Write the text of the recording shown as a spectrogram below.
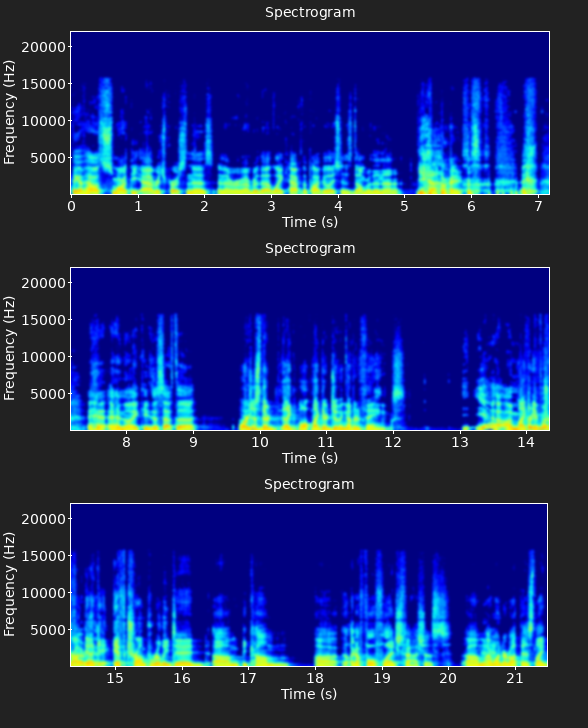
Think of how smart the average person is, and then remember that like half the population is dumber than that. Yeah, right. and, and, like you just have to, or like, just they're like well, like they're doing other things. Yeah, I'm like pretty if much Trump, everything. like if Trump really did um, become uh, like a full fledged fascist, um, mm-hmm. I wonder about this. Like,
